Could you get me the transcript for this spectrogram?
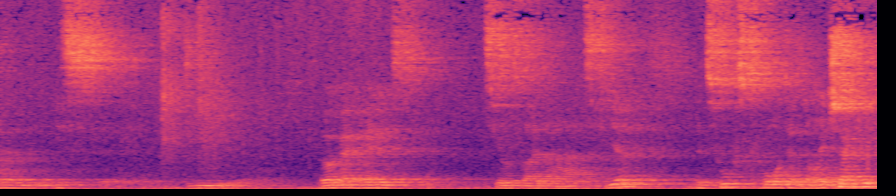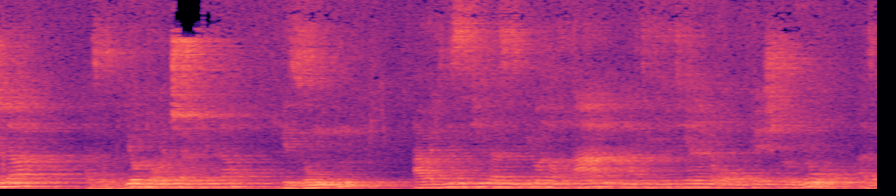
äh, ist die Bürgergeld bzw. Hartz IV, Bezugsquote deutscher Kinder, also biodeutscher Kinder, gesunken, aber diese Kinder sind immer noch arm nach den Kriterien der Europäischen Union. Also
